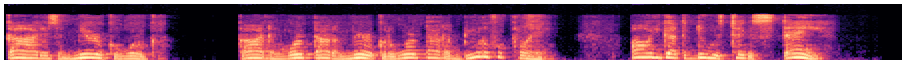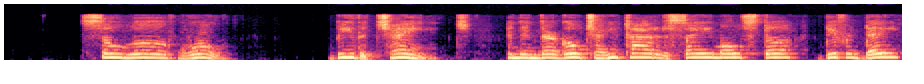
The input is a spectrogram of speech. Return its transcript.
God is a miracle worker. God done worked out a miracle, done worked out a beautiful plan. All you got to do is take a stand. Sow love, grow. Be the change. And then there go change. You tired of the same old stuff, different day?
